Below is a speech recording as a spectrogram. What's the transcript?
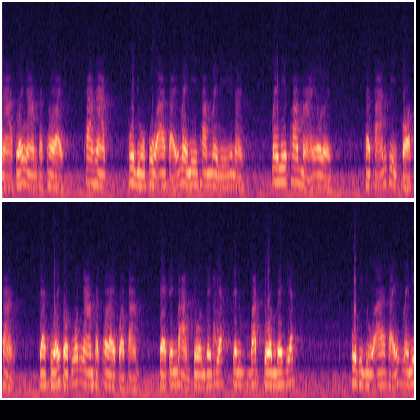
ง่าสวยงามสักเท่าไร ถ้าหากผู้อยู่ผู้อาศัยไม่มีธรรมไม่มีวินัยไม่มีความหมายเอาเลย สถานที่ก่อสร้าง จะสวยสดงดงามสักเท่าไรก็ตาม แต่เป็นบ้านโจรไปเสียเป็นวัดโจรไปเสียผู้ที่อยู่อาศัยไม่มี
